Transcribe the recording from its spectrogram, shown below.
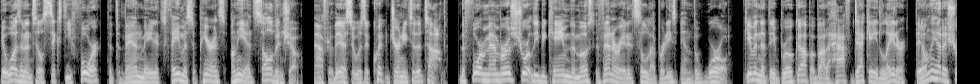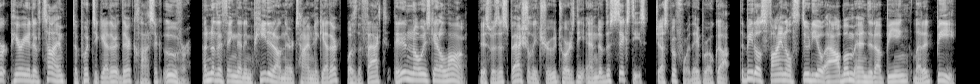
it wasn't until 64 that the band made its famous appearance on The Ed Sullivan Show. After this, it was a quick journey to the top. The four members shortly became the most venerated celebrities in the world. Given that they broke up about a half decade later, they only had a short period of time to put together their classic oeuvre. Another thing that impeded on their time together was the fact they didn't always get along. This was especially true towards the end of the 60s, just before they broke up. The Beatles' final studio album ended up being Let It Be,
